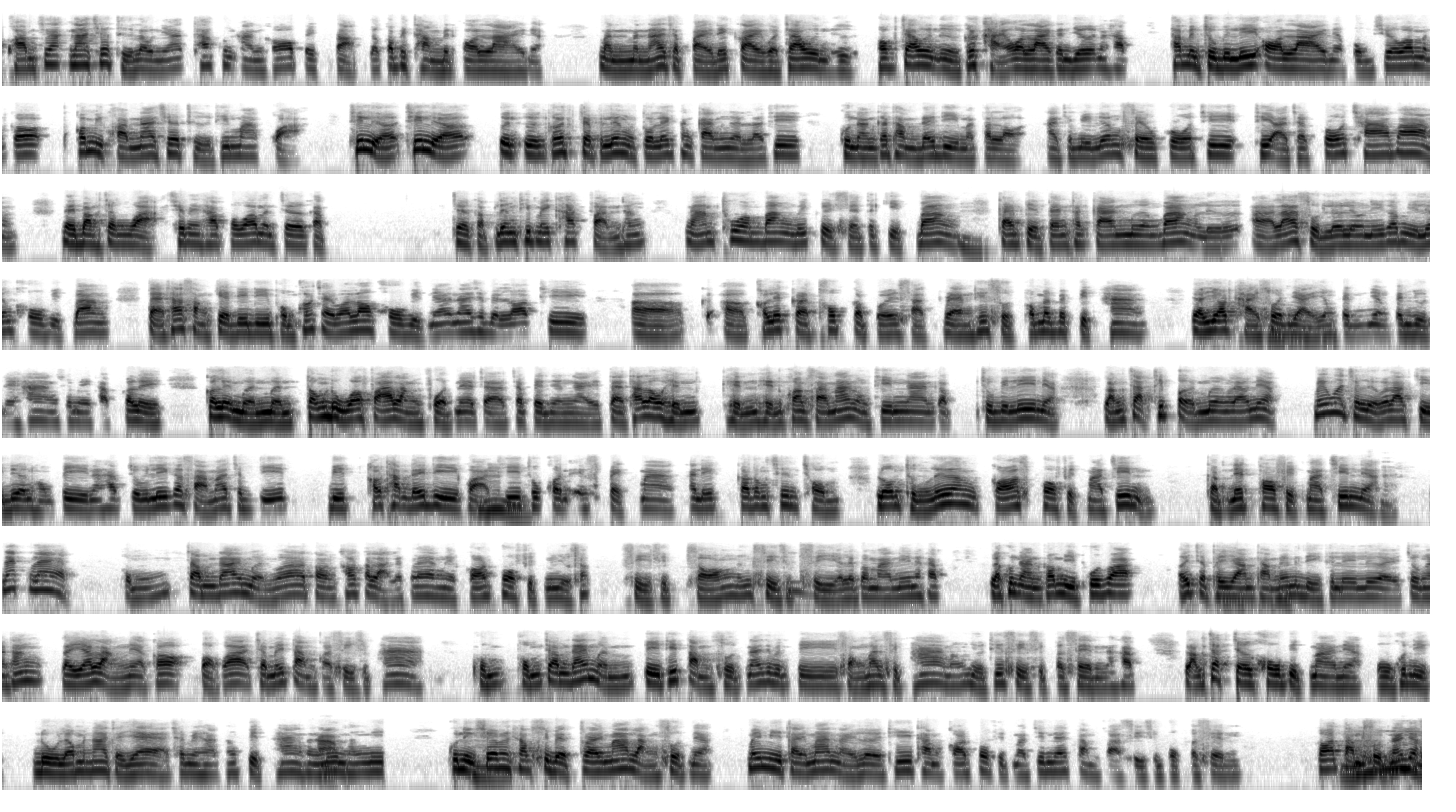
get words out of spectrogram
ความน่าเชื่อถือเหล่านี้ถ้าคุณอันเขาไปปรับแล้วก็ไปทำเป็นออนไลน์เนี่ย มันมันน่าจะไปได้ไกลกว่าเจ้าอื่นๆ เพราะเจ้าอื่นๆ ก็ขายออนไลน์กันเยอะนะครับ ถ้าเป็นยูบิลลี่ออนไลน์เนี่ยผมเชื่อว่ามันก็ก็มีความน่าเชื่อถือที่มากกว่า ที่เหลือที่เหลืออื่นๆ ก็จะเป็นเรื่องของตัวเลขทางการเงิน แล้วที่คุณอันก็ทำได้ดีมาตลอด อาจจะมีเรื่อง sales growth ที่ที่อาจจะ growth ช้าบ้าง ในบางจังหวะใช่ไหมครับ เพราะว่ามันเจอกับเจอกับเรื่องที่ไม่คาดฝันทั้ง น้ำท่วมบ้างวิกฤตเศรษฐกิจบ้าง การเปลี่ยนแปลงทางการเมืองบ้าง หรืออ่าล่าสุดเร็วๆนี้ก็มีเรื่องโควิดบ้าง แต่ถ้าสังเกตดีๆ ผมเข้าใจว่ารอบโควิดเนี้ยน่าจะเป็นรอบที่เอ่อเอ่อเขาเรียกกระทบกับบริษัทแรงที่สุด เพราะมันไปปิดห้างแล้วยอดขายส่วนใหญ่ยังเป็นยังเป็นอยู่ในห้างใช่ไหมครับ ก็เลยก็เลยเหมือนเหมือนต้องดูว่าฟ้าหลังฝนเนี่ยจะจะเป็นยังไง แต่ถ้าเราเห็นเห็นเห็นความสามารถของทีมงานกับจูบิลี่เนี่ยหลังจากที่เปิดเมืองแล้วเนี่ยไม่ว่าจะเหลือเวลากี่เดือนของปีนะครับจูบิลี่ก็สามารถจะบีท บีทเขาทำได้ดีกว่าที่ทุกคน expect มาก อันนี้ก็ต้องชื่นชม รวมถึงเรื่อง gross profit margin กับ net profit margin เนี่ยแรกๆ ผมจำได้เหมือนว่าตอนเข้าตลาดแรกๆเนี่ย gross profit มันอยู่สัก 42ถึง44 อะไรประมาณนี้นะครับ แล้วคุณอันก็มีพูดว่าเอ้ยจะพยายามทำให้มันดีขึ้นเรื่อยๆ จนกระทั่งระยะหลังเนี่ยก็บอกว่าจะไม่ต่ำกว่า 45ผมผมจำได้เหมือนปีที่ต่ำสุดน่าจะเป็นปี 2015 มั้งอยู่ที่ 40%นะครับ หลังจากเจอโควิดมาเนี่ยโอ้คุณอีก ดูแล้วมันน่าจะแย่ใช่ไหมครับทั้งปิดห้างทั้งนู่นทั้งนี้ คุณอีกเชื่อไหมครับ 11 ไตรมาสหลังสุดเนี่ยไม่มีไตรมาสไหนเลยที่ทำกอร์ดโปรฟิตมาจินได้ต่ำกว่า 46%ก็ต่ำสุดน่าจะ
